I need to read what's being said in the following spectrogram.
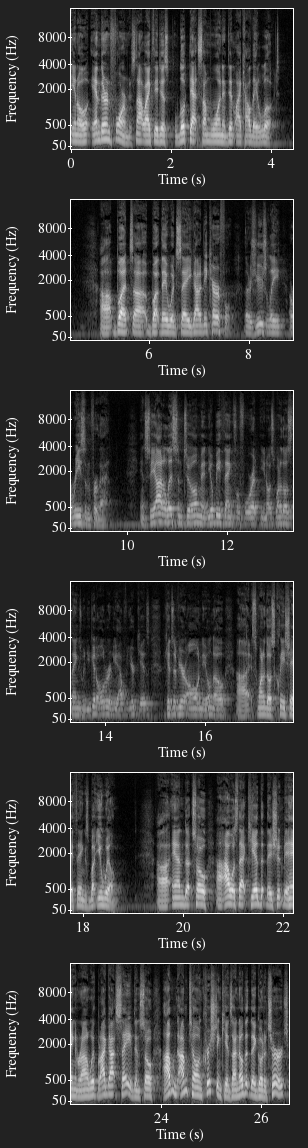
you know, and they're informed, it's not like they just looked at someone and didn't like how they looked, but but they would say you got to be careful. There's usually a reason for that. And so you ought to listen to them and you'll be thankful for it. You know, it's one of those things when you get older and you have your kids, kids of your own, you'll know uh, it's one of those cliche things, but you will. Uh, and uh, so uh, I was that kid that they shouldn't be hanging around with, but I got saved. And so I'm, I'm telling Christian kids, I know that they go to church,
